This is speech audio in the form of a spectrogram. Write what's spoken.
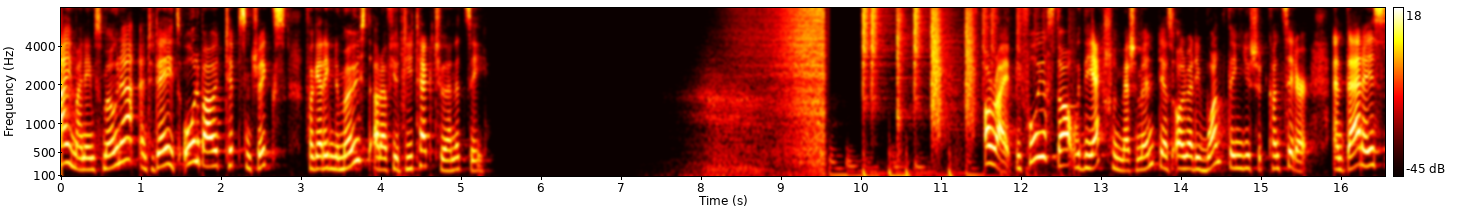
Hi, my name's Mona and today it's all about tips and tricks for getting the most out of your D-tect 200 C. Alright, before you start with the actual measurement, there's already one thing you should consider, and that is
